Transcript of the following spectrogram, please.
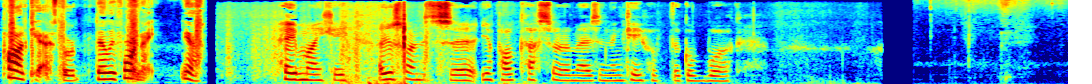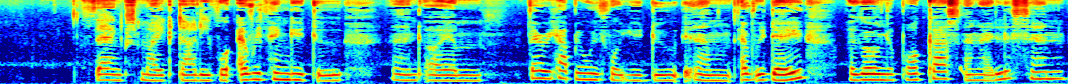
podcast or daily Fortnite. Yeah. Hey Mikey, I just wanted to say your podcasts are amazing and keep up the good work. Thanks, Mike Daddy, for everything you do, and I am very happy with what you do. Um, every day I go on your podcast and I listen,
